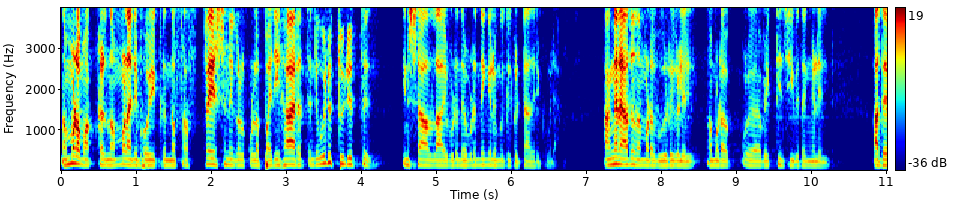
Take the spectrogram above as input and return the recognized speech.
നമ്മുടെ മക്കൾ നമ്മൾ അനുഭവിക്കുന്ന ഫ്രസ്ട്രേഷനുകൾക്കുള്ള പരിഹാരത്തിന്റെ ഒരു തുരുത്ത് ഇൻഷാല്ല ഇവിടുന്ന് എവിടുന്നെങ്കിലും നിങ്ങൾക്ക് കിട്ടാതിരിക്കൂല. അങ്ങനെ അത് നമ്മുടെ വീടുകളിൽ നമ്മുടെ വ്യക്തി ജീവിതങ്ങളിൽ അത്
